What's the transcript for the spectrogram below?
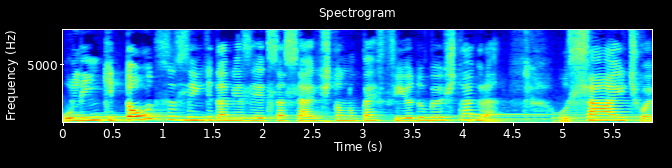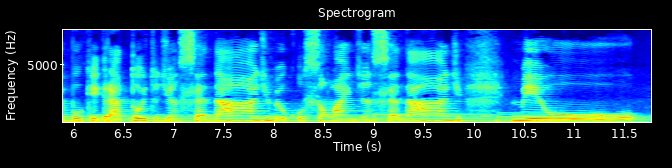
O link, todos os links das minhas redes sociais estão no perfil do meu Instagram. O site, o e-book gratuito de ansiedade, meu curso online de ansiedade, meu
